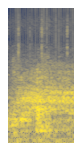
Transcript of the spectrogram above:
Wow.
